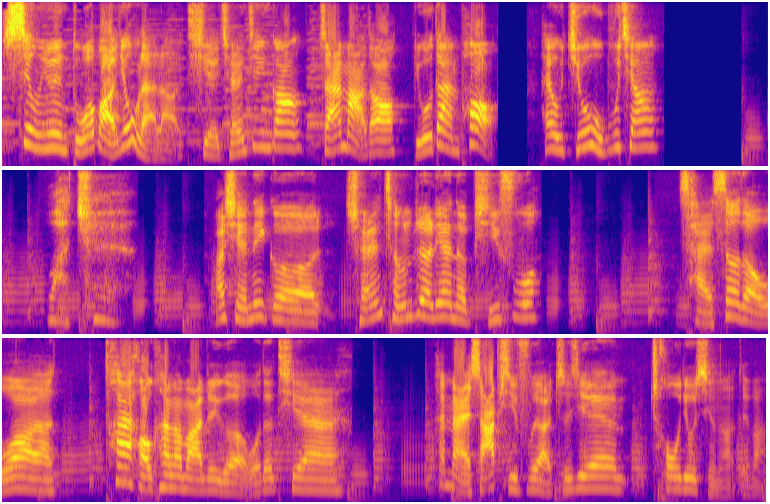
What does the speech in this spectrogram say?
幸运夺宝又来了，铁拳金刚、斩马刀、榴弹炮，还有九五步枪。我去！而且那个全程热恋的皮肤，彩色的哇，太好看了吧！这个我的天，还买啥皮肤呀？直接抽就行了，对吧？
